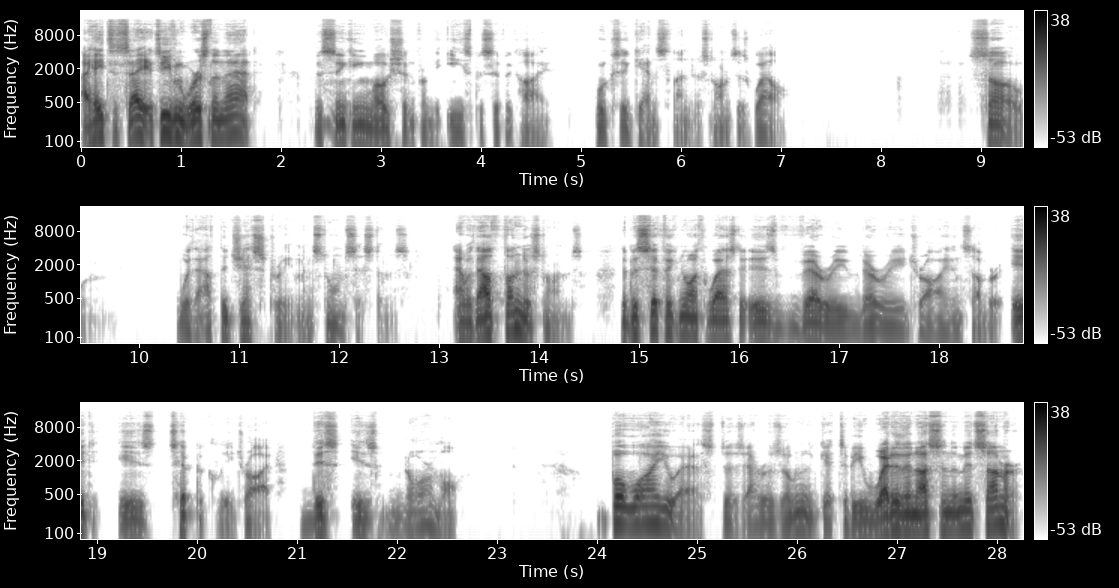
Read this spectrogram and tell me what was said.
I hate to say, it's even worse than that. The sinking motion from the East Pacific High works against thunderstorms as well. So, without the jet stream and storm systems, and without thunderstorms, the Pacific Northwest is very, very dry in summer. It is typically dry. This is normal. But why, you ask, does Arizona get to be wetter than us in the midsummer?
